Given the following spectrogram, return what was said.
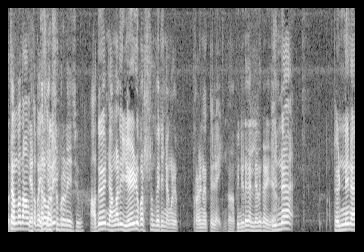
പത്തൊമ്പതാമത്തെ വയസ്സിൽ അത് ഞങ്ങൾ ഏഴ് വർഷം വരെ ഞങ്ങൾ പ്രണയത്തിലായിരുന്നു. പിന്നീട് കല്യാണം കഴിഞ്ഞു? പിന്നെ പെണ്ണിനെ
